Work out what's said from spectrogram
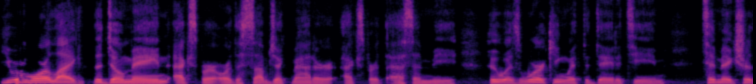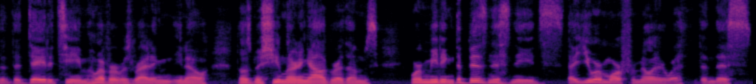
You were more like the domain expert or the subject matter expert, the SME, who was working with the data team to make sure that the data team, whoever was writing, you know, those machine learning algorithms, were meeting the business needs that you are more familiar with than this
